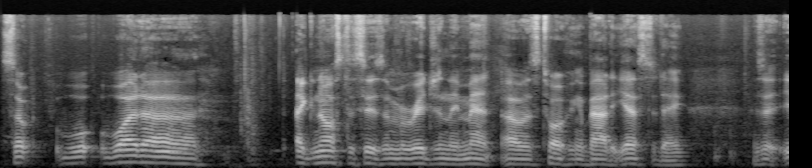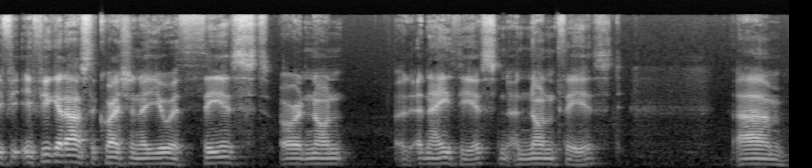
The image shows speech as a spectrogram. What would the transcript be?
so what uh, agnosticism originally meant, I was talking about it yesterday, is that if you, if you get asked the question, are you a theist or a non, an atheist, a non-theist, um,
